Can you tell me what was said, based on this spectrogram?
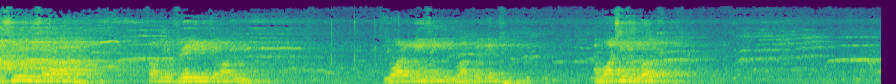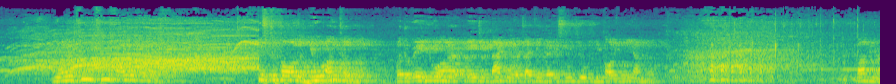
Receiving this award from you really means a lot to me. You are amazing, you are brilliant, and watching you work, you are a true, true fighter for used to call you uncle, but the way you are aging backwards, I think very soon you will be calling me uncle. Love you.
